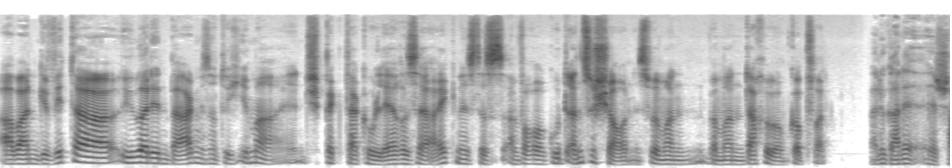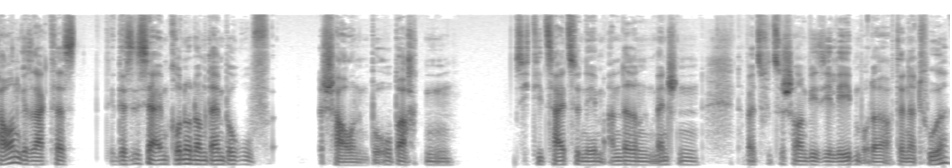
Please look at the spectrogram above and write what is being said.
Aber ein Gewitter über den Bergen ist natürlich immer ein spektakuläres Ereignis, das einfach auch gut anzuschauen ist, wenn man, wenn man ein Dach über dem Kopf hat. Weil du gerade äh, Schauen gesagt hast, das ist ja im Grunde genommen dein Beruf. Schauen, beobachten, sich die Zeit zu nehmen, anderen Menschen dabei zuzuschauen, wie sie leben oder auch der Natur.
